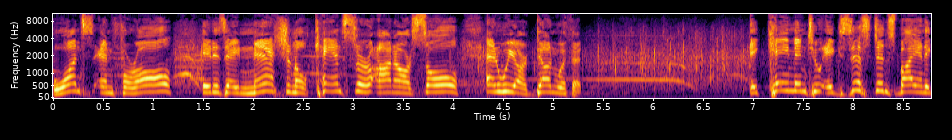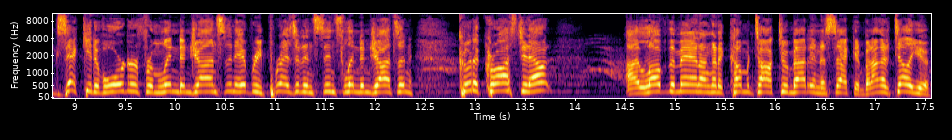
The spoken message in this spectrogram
once and for all. It is a national cancer on our soul, and we are done with it. It came into existence by an executive order from Lyndon Johnson. Every president since Lyndon Johnson could have crossed it out. I love the man. I'm going to come and talk to him about it in a second, but I'm going to tell you,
